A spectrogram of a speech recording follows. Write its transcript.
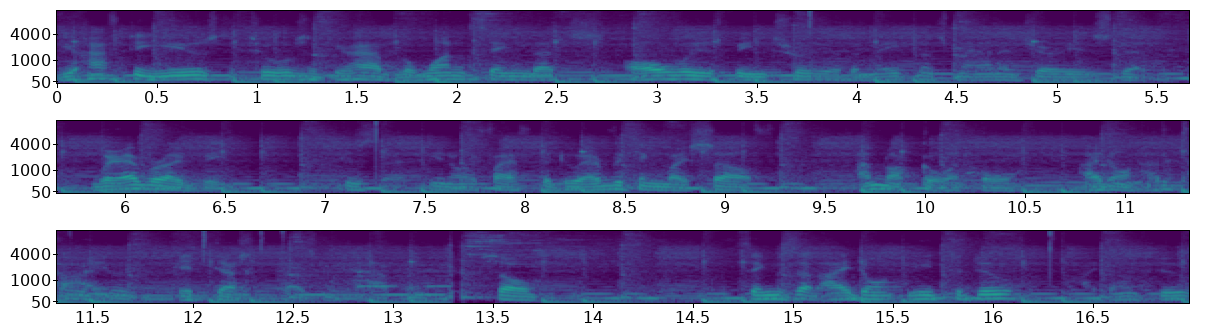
you have to use the tools that you have. The one thing that's always been true as a maintenance manager is that wherever I've been, is that you know if I have to do everything myself, I'm not going home. I don't have time. It just doesn't happen. So things that I don't need to do, I don't do.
